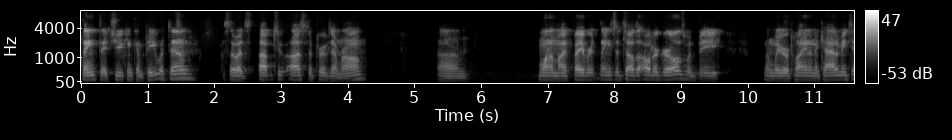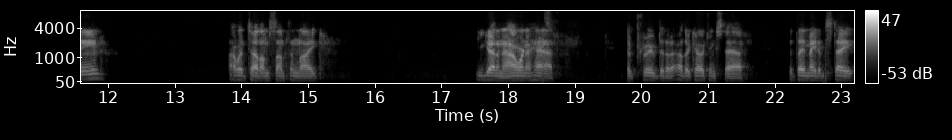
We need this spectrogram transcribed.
think that you can compete with them. So it's up to us to prove them wrong. Um, one of my favorite things to tell the older girls would be when we were playing an academy team, I would tell them something like, You got an hour and a half to prove to the other coaching staff that they made a mistake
